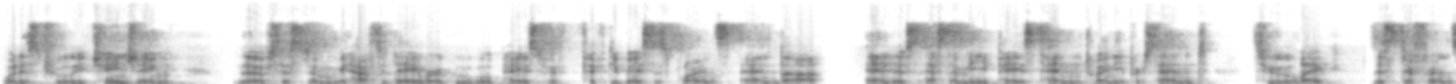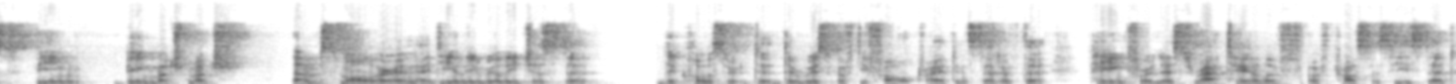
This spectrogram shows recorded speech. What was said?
what is truly changing the system we have today where Google pays 50 basis points and uh, and this SME pays 10, 20% to like this difference being being much, much um, smaller and ideally really just the the closer the, the risk of default, right? Instead of the paying for this rat tail of, of processes that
